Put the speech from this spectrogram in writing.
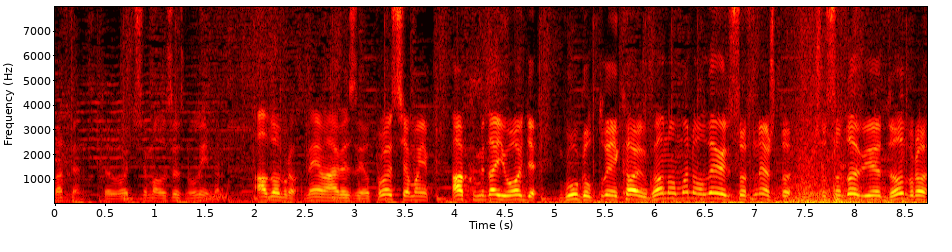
stafen, ovdje se malo zeznuli ime. Ali dobro, nema veze, ćemo im, ako mi daju ovdje Google Play kao i uglavnom ono Layers of nešto što sam dobio je dobro,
